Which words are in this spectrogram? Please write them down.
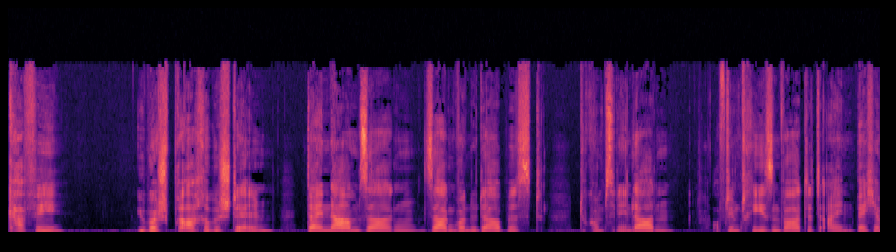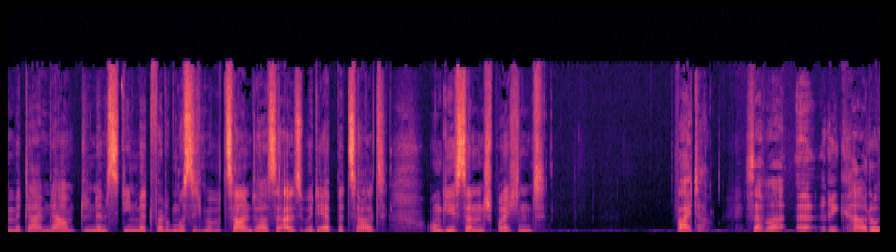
Kaffee über Sprache bestellen, deinen Namen sagen, sagen, wann du da bist, du kommst in den Laden, auf dem Tresen wartet ein Becher mit deinem Namen, du nimmst ihn mit, weil du musst nicht mehr bezahlen, du hast ja alles über die App bezahlt und gehst dann entsprechend weiter. Sag mal, äh, Ricardo,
